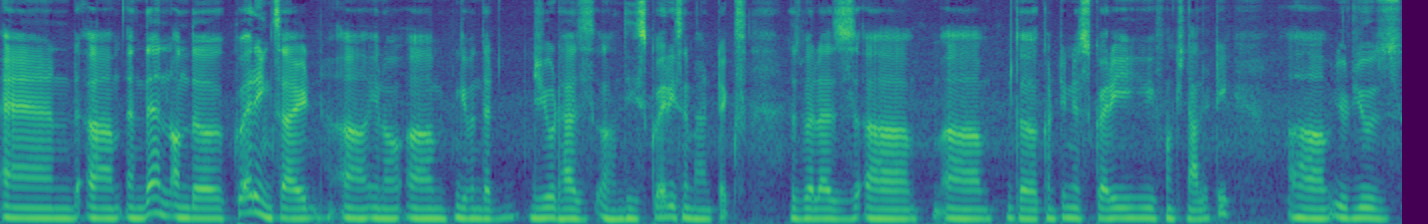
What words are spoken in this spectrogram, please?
and um, and then on the querying side uh, you know um, given that geode has uh, these query semantics as well as uh, um, the continuous query functionality uh, you'd use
